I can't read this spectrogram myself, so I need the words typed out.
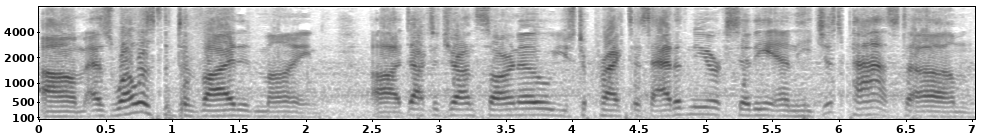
um, as well as the Divided Mind. Uh, Dr. John Sarno used to practice out of New York City, and he just passed. Um,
